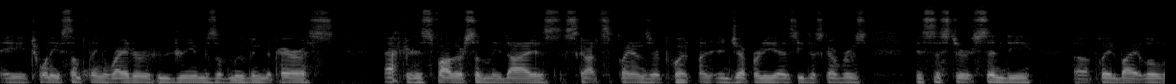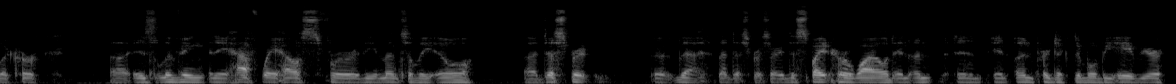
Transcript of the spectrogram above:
a 20-something writer who dreams of moving to Paris after his father suddenly dies, Scott's plans are put in jeopardy as he discovers his sister Cindy, uh, played by Lola Kirke, uh, is living in a halfway house for the mentally ill. Uh, desperate, uh, that not desperate, sorry. Despite her wild and, un, and, and unpredictable behavior,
